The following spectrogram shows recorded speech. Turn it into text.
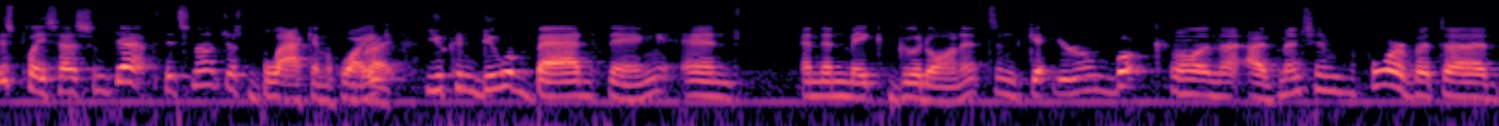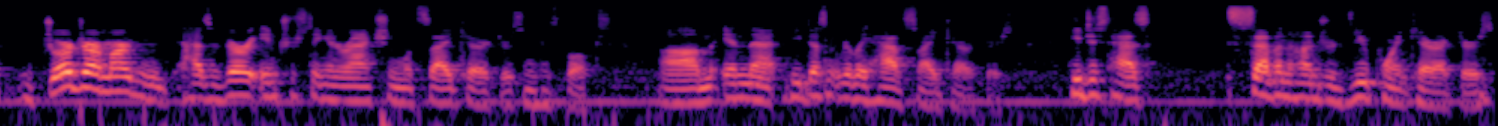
this place has some depth. It's not just black and white. Right. You can do a bad thing and and then make good on it and get your own book. Well, and I've mentioned before, but uh, George R. R. Martin has a very interesting interaction with side characters in his books. Um, in that he doesn't really have side characters; he just has 700 viewpoint characters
